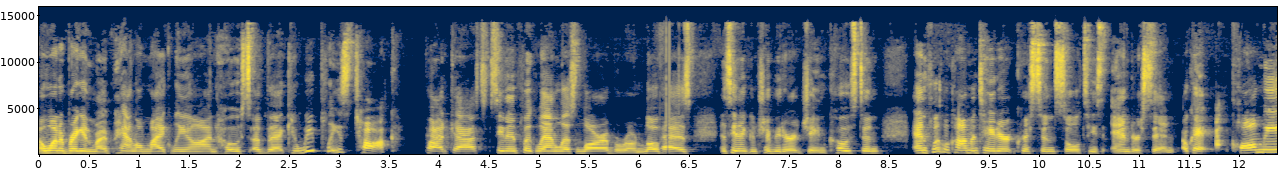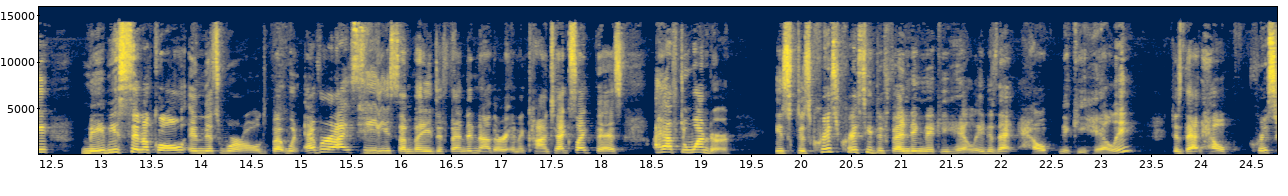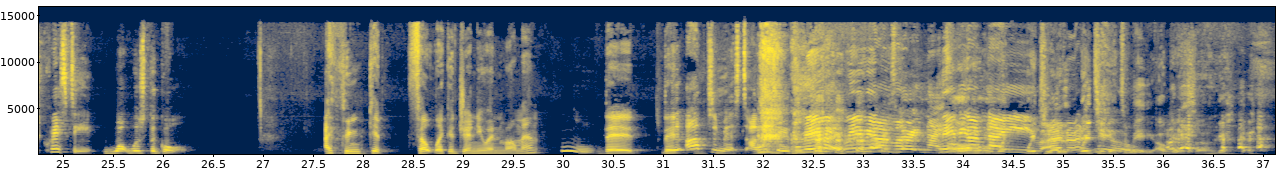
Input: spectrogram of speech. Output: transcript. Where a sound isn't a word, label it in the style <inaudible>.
I want to bring in my panel, Mike Leon, host of the Can We Please Talk podcast, CNN political analyst Laura Barron Lopez, and CNN contributor Jane Coaston, and political commentator Kristen Soltis Anderson. Okay, call me maybe cynical in this world, but whenever I see <clears throat> somebody defend another in a context like this, I have to wonder is, does Chris Christie defending Nikki Haley, does that help Nikki Haley? Does that help Chris Christie? What was the goal? I think it felt like a genuine moment. That that The optimist on the table. maybe maybe I'm very nice. maybe Oh, I'm wait- naive. Wait till I you get, don't wait till you get to know. me. Okay, so okay.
